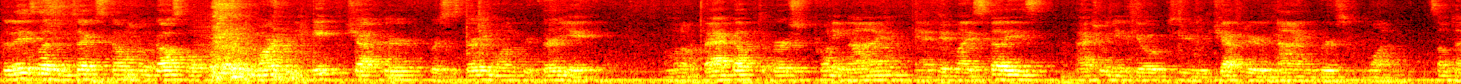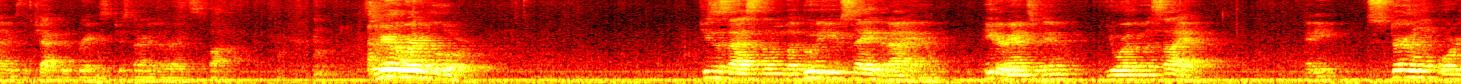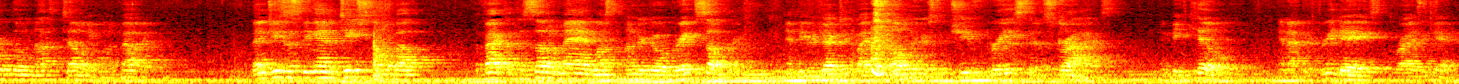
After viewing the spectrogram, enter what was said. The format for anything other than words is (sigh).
Today's lesson text comes from the Gospel of Mark, the eighth chapter, verses 31 through 38. I'm going to back up to verse 29, and in my studies, I actually need to go to chapter 9, verse 1. Sometimes the chapter breaks just aren't in the right spot. So hear the word of the Lord. Jesus asked them, But who do you say that I am? Peter answered him, You are the Messiah. And he sternly ordered them not to tell anyone about it. Then Jesus began to teach them about the fact that the Son of Man must undergo great suffering and be rejected by the elders, the chief priests, and scribes, and be killed, and after three days rise again.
